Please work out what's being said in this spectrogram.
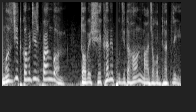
মসজিদ কমিটির প্রাঙ্গণ, তবে সেখানে পূজিতা হন মা জগদ্ধাত্রী।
